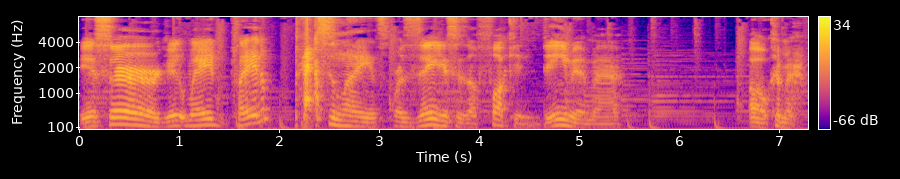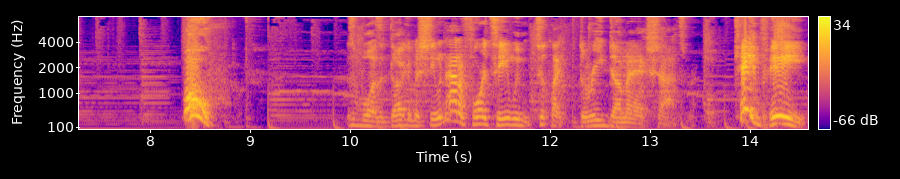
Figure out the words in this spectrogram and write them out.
Yes, sir. Good way to play the passing lanes. Porzingis is a fucking demon, man. Oh, come here. Oh! This boy's a dunking machine. We're not a 14. We took like three dumbass shots, bro. KP!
